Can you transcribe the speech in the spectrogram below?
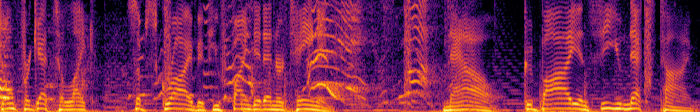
Don't forget to like, Subscribe if you find it entertaining. Now, goodbye and see you next time.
